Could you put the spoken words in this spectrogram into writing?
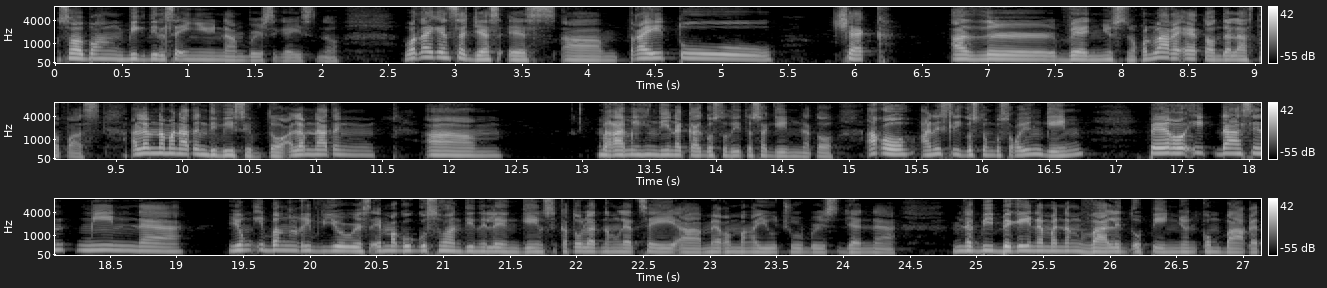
sobrang big deal sa inyo yung numbers, guys, no. What I can suggest is, um, try to check other venues, no. Kunwari, eto, The Last of Us. Alam naman natin divisive to. Alam natin, um, maraming hindi nagkagusto dito sa game na to. Ako, honestly, gustong gusto ko yung game, pero it doesn't mean na yung ibang reviewers eh magugustuhan din nila yung games katulad ng let's say uh, merong mga YouTubers diyan na nagbibigay naman ng valid opinion kung bakit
